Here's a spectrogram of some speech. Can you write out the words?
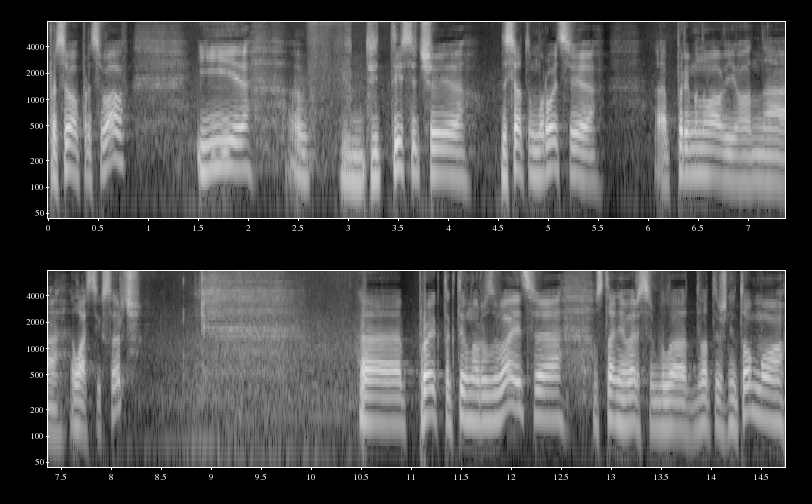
Працював, працював, і в 2010 році е, перейменував його на Elasticsearch. Е, Проєкт активно розвивається. Остання версія була два тижні тому,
